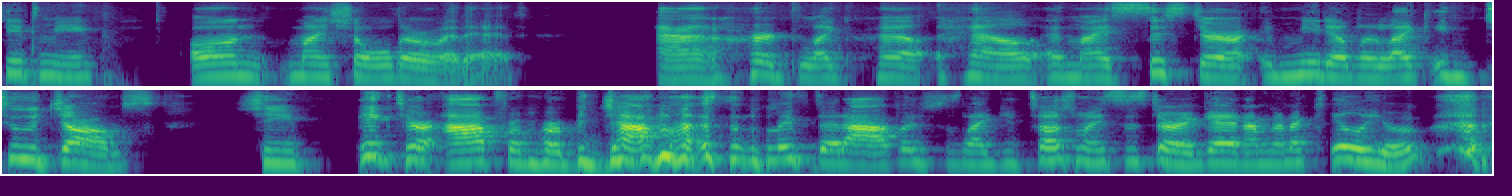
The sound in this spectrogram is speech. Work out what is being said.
hit me on my shoulder with it. and hurt like hell, hell. And my sister immediately, like in two jumps, she picked her up from her pajamas and lifted up. And she's like, You touch my sister again, I'm gonna kill you.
